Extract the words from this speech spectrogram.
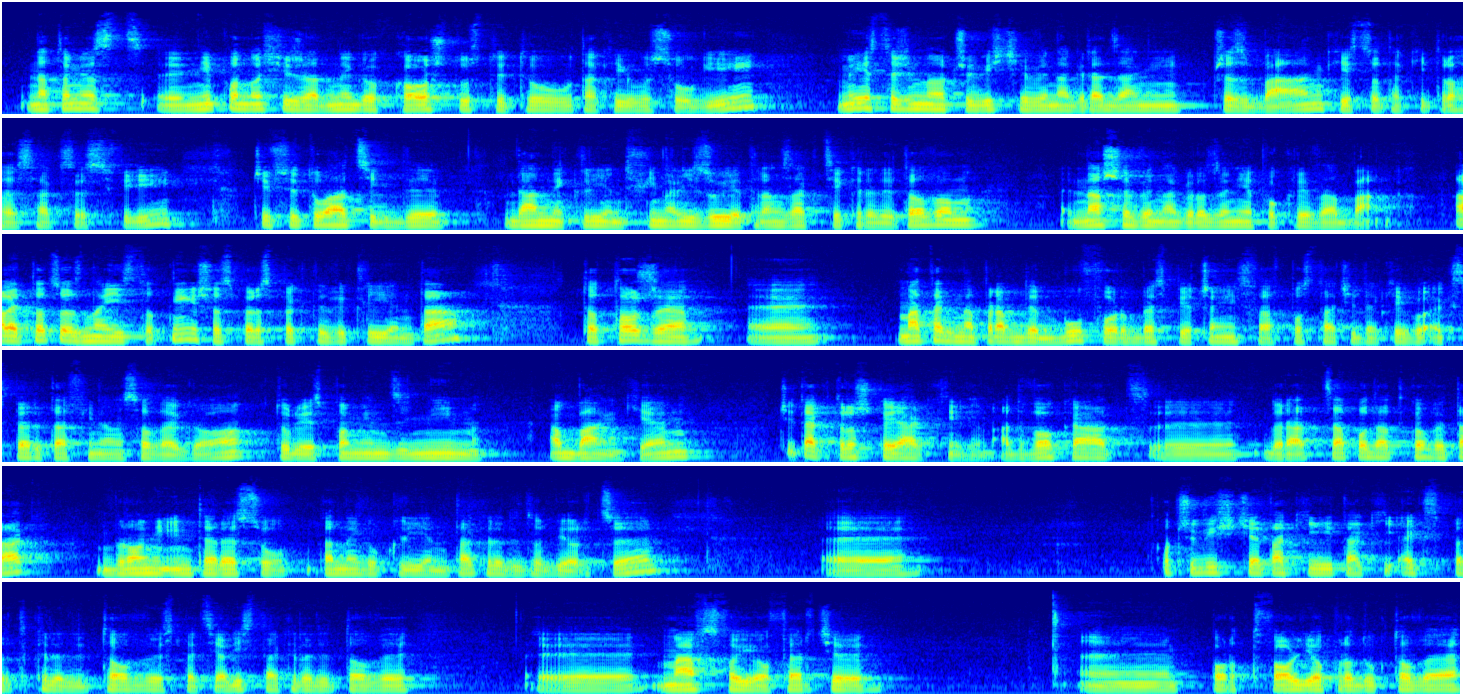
natomiast y, nie ponosi żadnego kosztu z tytułu takiej usługi. My jesteśmy oczywiście wynagradzani przez bank, jest to taki trochę success fee, czyli w sytuacji, gdy dany klient finalizuje transakcję kredytową, nasze wynagrodzenie pokrywa bank. Ale to, co jest najistotniejsze z perspektywy klienta, to to, że y, ma tak naprawdę bufor bezpieczeństwa w postaci takiego eksperta finansowego, który jest pomiędzy nim a bankiem, czyli tak troszkę jak, nie wiem, adwokat, yy, doradca podatkowy, tak? Broni interesu danego klienta, kredytobiorcy. Yy, oczywiście taki, taki ekspert kredytowy, specjalista kredytowy yy, ma w swojej ofercie portfolio produktowe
